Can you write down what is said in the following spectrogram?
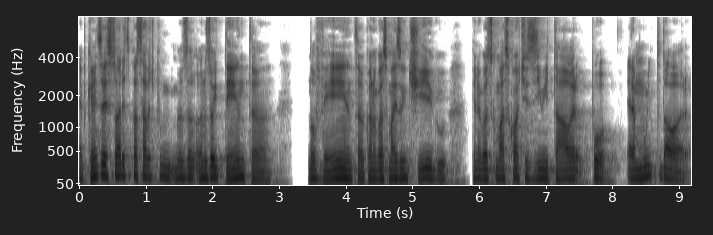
É porque antes a história se passava, tipo, nos an- anos 80, 90, que é um negócio mais antigo, que é um negócio com mascotezinho e tal. Era, pô, era muito da hora.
